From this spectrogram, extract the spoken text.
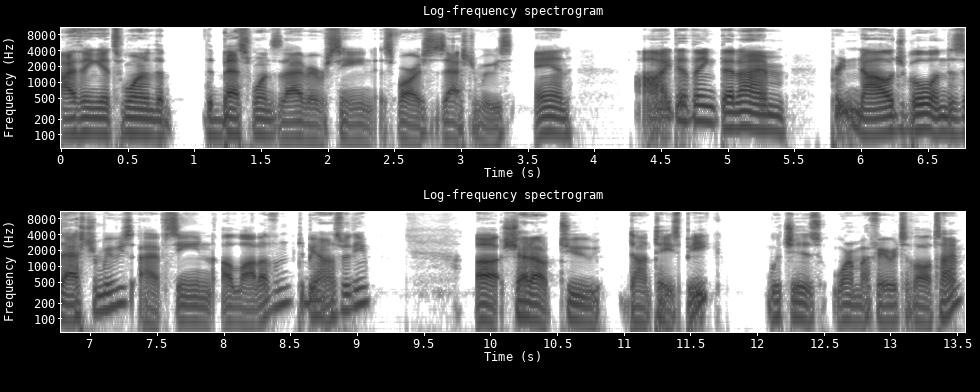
I think it's one of the the best ones that I've ever seen as far as disaster movies, and I like to think that I'm pretty knowledgeable in disaster movies. I've seen a lot of them, to be honest with you. Uh, shout out to Dante's Peak, which is one of my favorites of all time.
